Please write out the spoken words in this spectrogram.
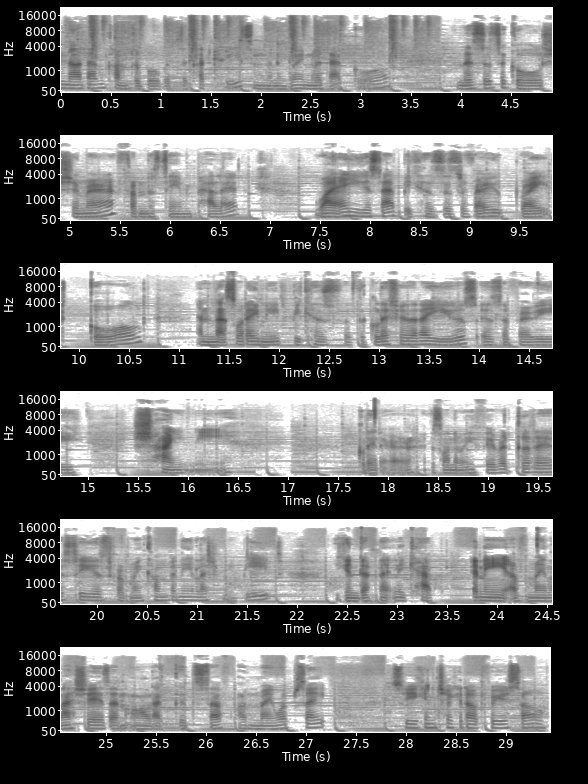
Now that I'm comfortable with the cut crease, I'm going to go in with that gold. This is a gold shimmer from the same palette. Why I use that? Because it's a very bright gold and that's what I need because the glitter that I use is a very shiny glitter. It's one of my favorite glitters to use from my company, Lash Beat. You can definitely cap any of my lashes and all that good stuff on my website so you can check it out for yourself.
